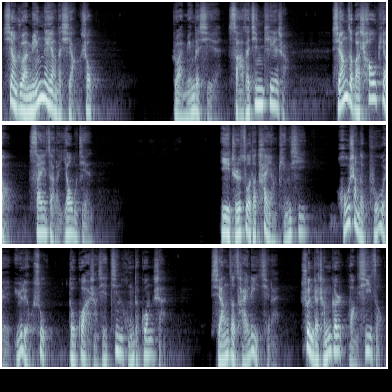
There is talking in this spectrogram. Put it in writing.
像阮明那样的享受。阮明的血洒在金贴上，祥子把钞票塞在了腰间。一直坐到太阳平西，湖上的蒲苇与柳树都挂上些金红的光闪，祥子才立起来。顺着城根往西走，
